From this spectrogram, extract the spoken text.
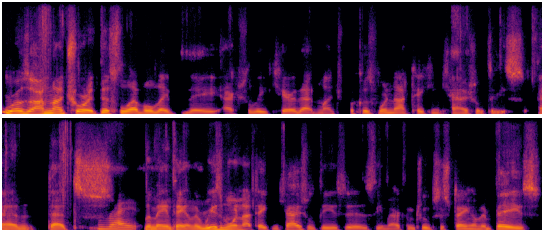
Rosa, I'm not sure at this level they they actually care that much because we're not taking casualties, and that's right. the main thing. And the reason we're not taking casualties is the American troops are staying on their base,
